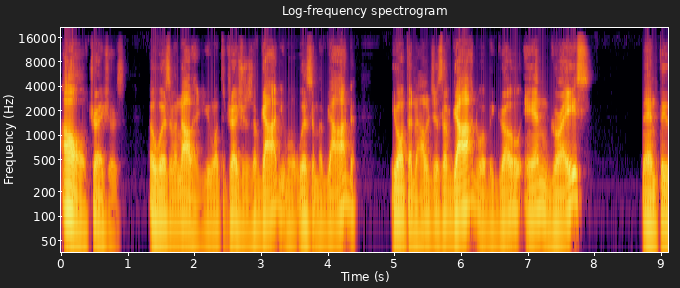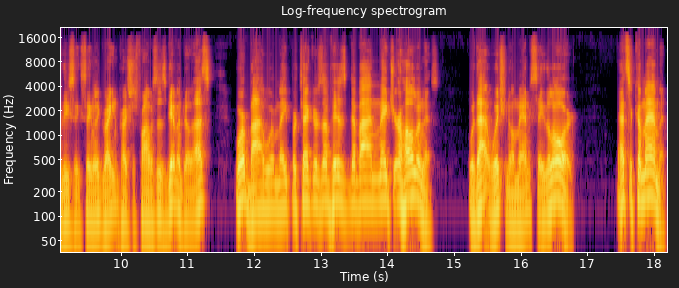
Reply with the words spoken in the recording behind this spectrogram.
all treasures of wisdom and knowledge. You want the treasures of God, you want wisdom of God, you want the knowledges of God, where we grow in grace. And through these exceedingly great and precious promises given to us, whereby we're made partakers of his divine nature holiness, without which no man see the Lord. That's a commandment.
